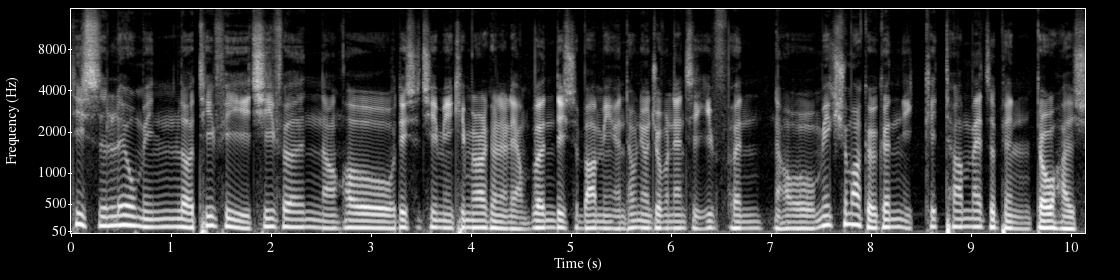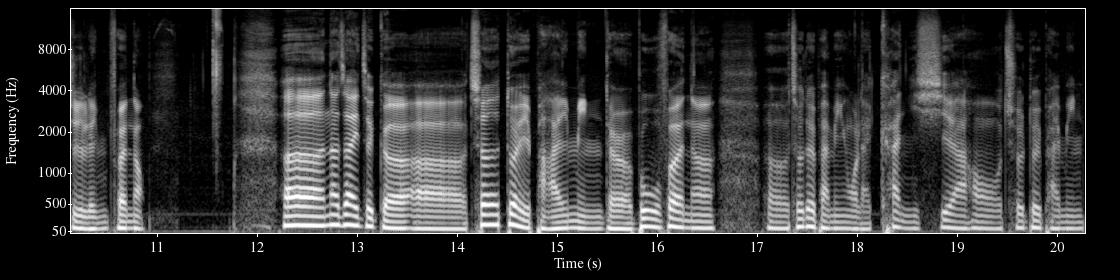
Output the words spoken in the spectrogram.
第十六名 Latifi 七分，然后第十七名 Kimi Räikkönen 两分，第十八名 Antonio Giovinazzi 一分，然后 Mick Schumacher 跟 Nikita Mazepin 都还是零分哦。呃，那在这个呃车队排名的部分呢？呃，车队排名我来看一下哈，车队排名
